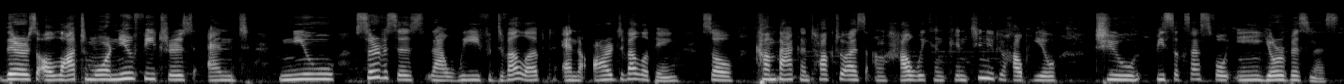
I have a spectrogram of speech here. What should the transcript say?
there's a lot more new features and new services that we've developed and are developing. So come back and talk to us on how we can continue to help you to be successful in your business.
